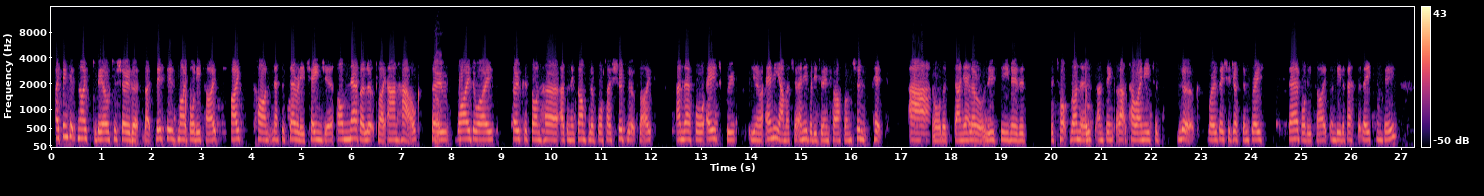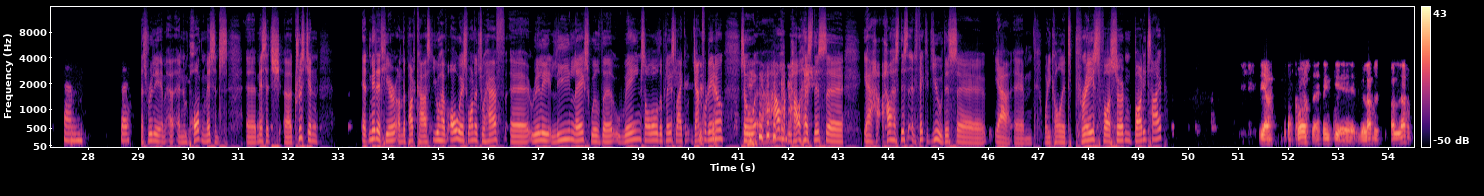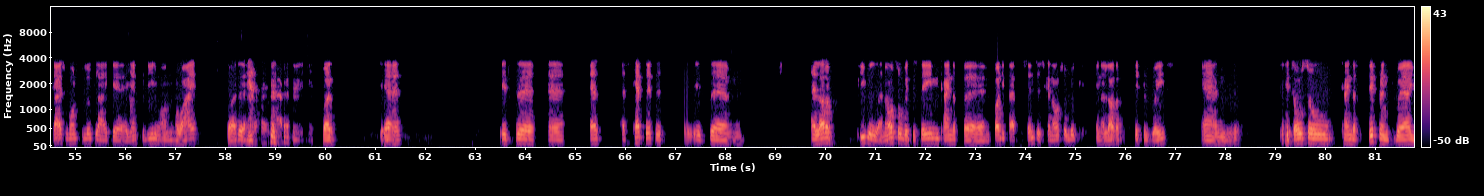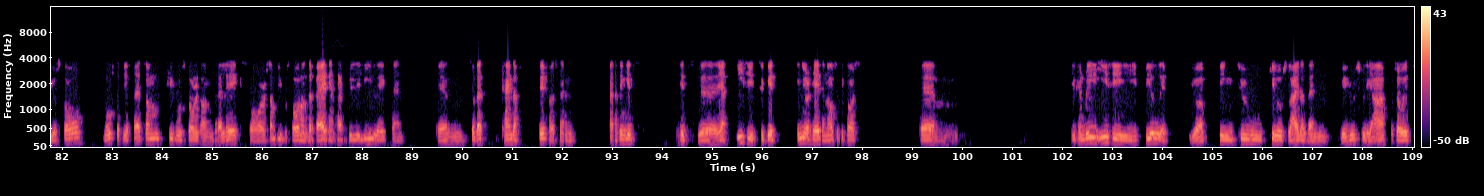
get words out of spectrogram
I think it's nice to be able to show that like this is my body type. I can't necessarily change it. I'll never look like Anne Haug. So no. why do I focus on her as an example of what I should look like and therefore age group, you know, any amateur, anybody doing triathlon shouldn't pick Anne or the Daniela or Lucy, you know, the the top runners and think that's how I need to look, whereas they should just embrace their body type and be the best that they can be. Um, so that's really an important message. Uh, message, uh, Christian admitted here on the podcast, you have always wanted to have uh, really lean legs with the uh, veins all over the place, like Jan Frodeno. so uh, how how has this uh, yeah how has this affected you? This uh, yeah um, what do you call it? Praise for a certain body type. Yeah, of course. I think uh, a lot of a lot of guys who want to look like Jan Frodeno on Hawaii, but but yeah, it's uh, uh, as as Kat says, it's, it's um, a lot of people, and also with the same kind of uh, body fat percentage, can also look in a lot of different ways, and it's also kind of different where you store most of your fat. Some people store it on their legs, or some people store it on the back and have really lean legs, and um, so that kind of differs. And I think it's it's uh, yeah easy to get in your head, and also because um, you can really easily feel if you are being two kilos lighter than you usually are. So it's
